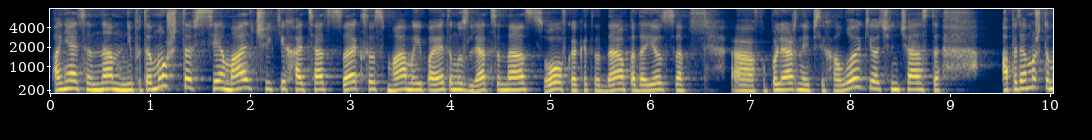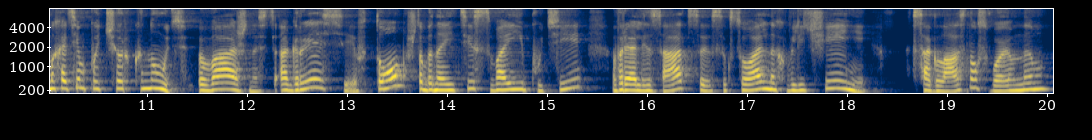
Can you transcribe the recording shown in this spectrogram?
понятен нам не потому, что все мальчики хотят секса с мамой и поэтому злятся на отцов, как это да, подается э, в популярной психологии очень часто, а потому что мы хотим подчеркнуть важность агрессии в том, чтобы найти свои пути в реализации сексуальных влечений согласно усвоенным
